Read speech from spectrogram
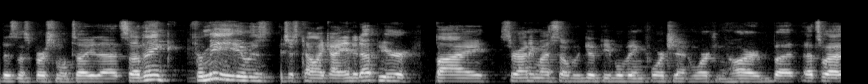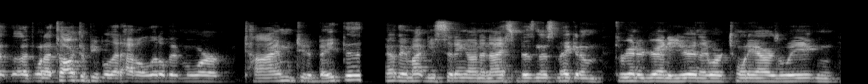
business person will tell you that. So I think for me, it was just kind of like I ended up here by surrounding myself with good people, being fortunate, and working hard. But that's what I, when I talk to people that have a little bit more time to debate this. You know, they might be sitting on a nice business making them 300 grand a year and they work 20 hours a week and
